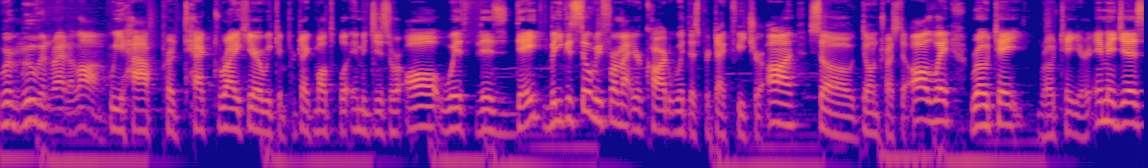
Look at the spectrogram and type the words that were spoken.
we're moving right along. We have protect right here. We can protect multiple images or all with this date, but you can still reformat your card with this protect feature on. So don't trust it all the way. Rotate, rotate your images,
